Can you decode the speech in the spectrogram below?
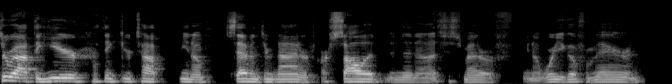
throughout the year. I think your top, you know, seven through nine are, are solid. And then uh, it's just a matter of, you know, where you go from there. And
